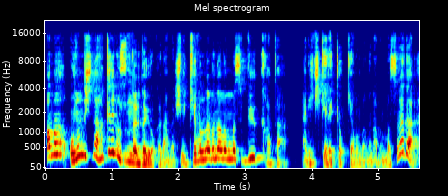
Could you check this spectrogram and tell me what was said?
Ama onun dışında hakikaten uzunları da yok adamlar. Şimdi Kevin Love'ın alınması büyük hata. Yani hiç gerek yok Kevin Love'ın alınmasına da.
